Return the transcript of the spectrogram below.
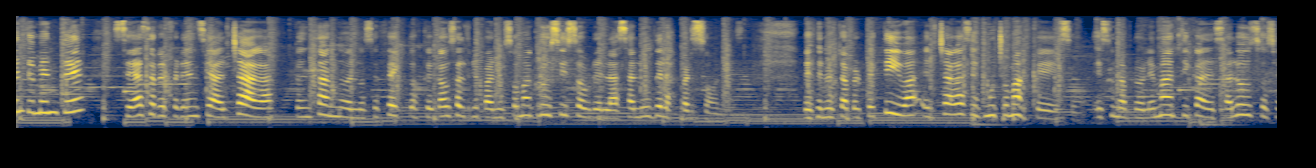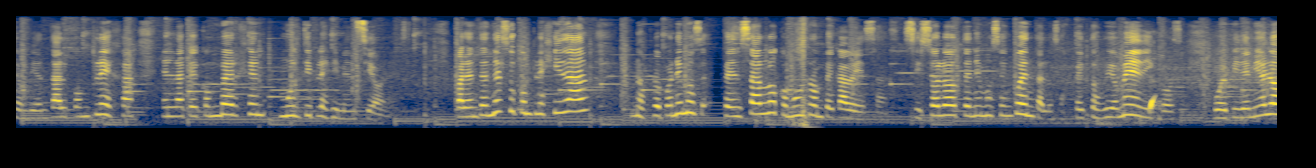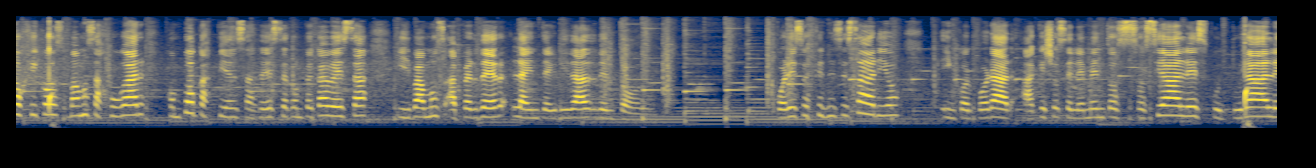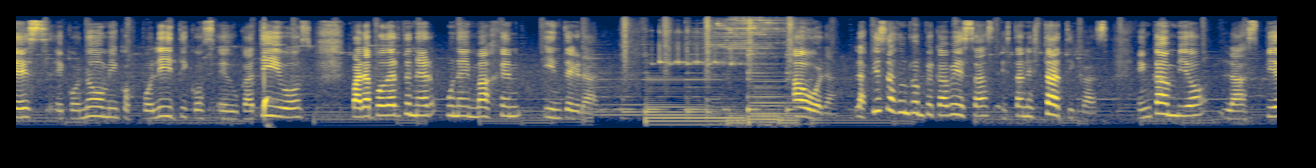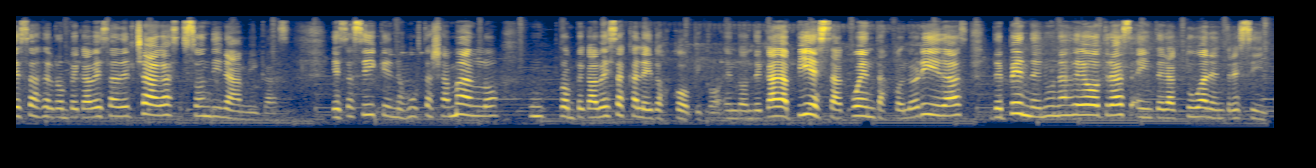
Frecuentemente se hace referencia al Chagas pensando en los efectos que causa el Trypanosoma cruzi sobre la salud de las personas. Desde nuestra perspectiva, el Chagas es mucho más que eso. Es una problemática de salud socioambiental compleja en la que convergen múltiples dimensiones. Para entender su complejidad, nos proponemos pensarlo como un rompecabezas. Si solo tenemos en cuenta los aspectos biomédicos o epidemiológicos, vamos a jugar con pocas piezas de ese rompecabezas y vamos a perder la integridad del todo. Por eso es que es necesario incorporar aquellos elementos sociales, culturales, económicos, políticos, educativos, para poder tener una imagen integral. Ahora, las piezas de un rompecabezas están estáticas, en cambio, las piezas del rompecabezas del Chagas son dinámicas. Es así que nos gusta llamarlo un rompecabezas caleidoscópico, en donde cada pieza, cuentas coloridas, dependen unas de otras e interactúan entre sí.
